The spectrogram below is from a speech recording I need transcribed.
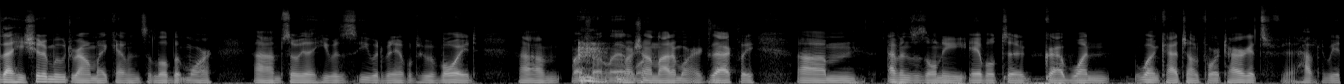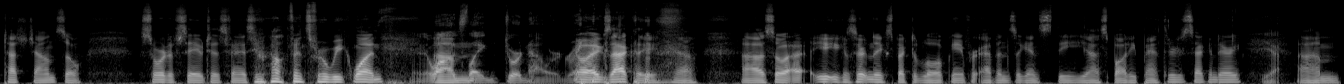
that he should have moved around Mike Evans a little bit more, um, so that he was he would have been able to avoid um, Marshon Lattimore. Marshon Lattimore exactly. Um, Evans was only able to grab one one catch on four targets, f- happened to be a touchdown, so sort of saved his fantasy relevance for week one. Well, it's um, like Jordan Howard, right? Oh, exactly. yeah. Uh, so uh, you, you can certainly expect a blow up game for Evans against the uh, Spotty Panthers secondary. Yeah. Um,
